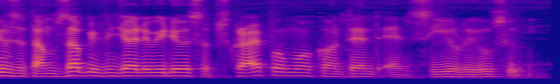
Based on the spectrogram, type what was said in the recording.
Give us a thumbs up if you enjoyed the video, subscribe for more content and see you real soon.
